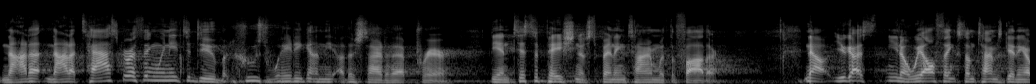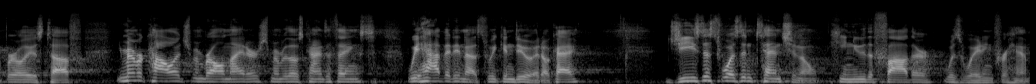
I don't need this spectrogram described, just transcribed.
not a, not a task or a thing we need to do, but who's waiting on the other side of that prayer? The anticipation of spending time with the Father. Now, you guys, you know, we all think sometimes getting up early is tough. You remember college? Remember all nighters? Remember those kinds of things? We have it in us. We can do it, okay? Jesus was intentional. He knew the Father was waiting for him.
